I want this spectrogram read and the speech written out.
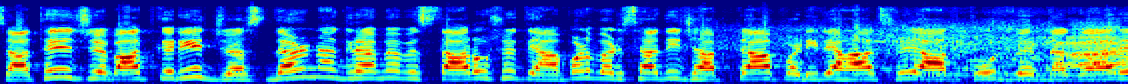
સાથે જ વાત કરીએ, જસદણના ગ્રામ્ય વિસ્તારો છે, ત્યાં પણ વરસાદી ઝાપટા પડી રહ્યા છે. આરકોટ, વિરનગર,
